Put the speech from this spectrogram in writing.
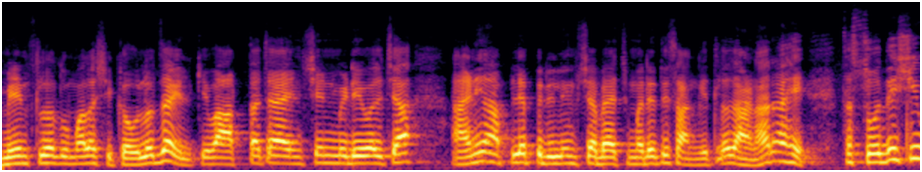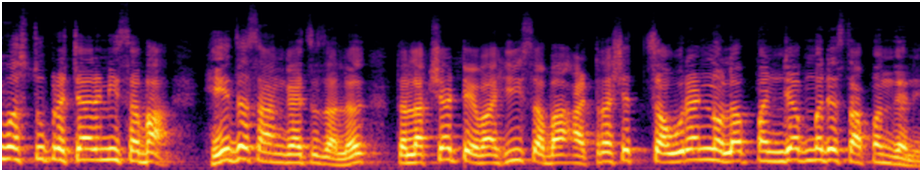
मेन्सला तुम्हाला शिकवलं जाईल. किंवा आत्ताच्या एन्शियन मिडिवलच्या आणि आपल्या प्रिलिम्सच्या बॅचमध्ये ते सांगितलं जाणार आहे. तर स्वदेशी वस्तू प्रचारणी सभा हे जर सांगायचं झालं तर लक्षात ठेवा ही सभा अठराशे चौऱ्याण्णवला पंजाबमध्ये स्थापन झाली.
